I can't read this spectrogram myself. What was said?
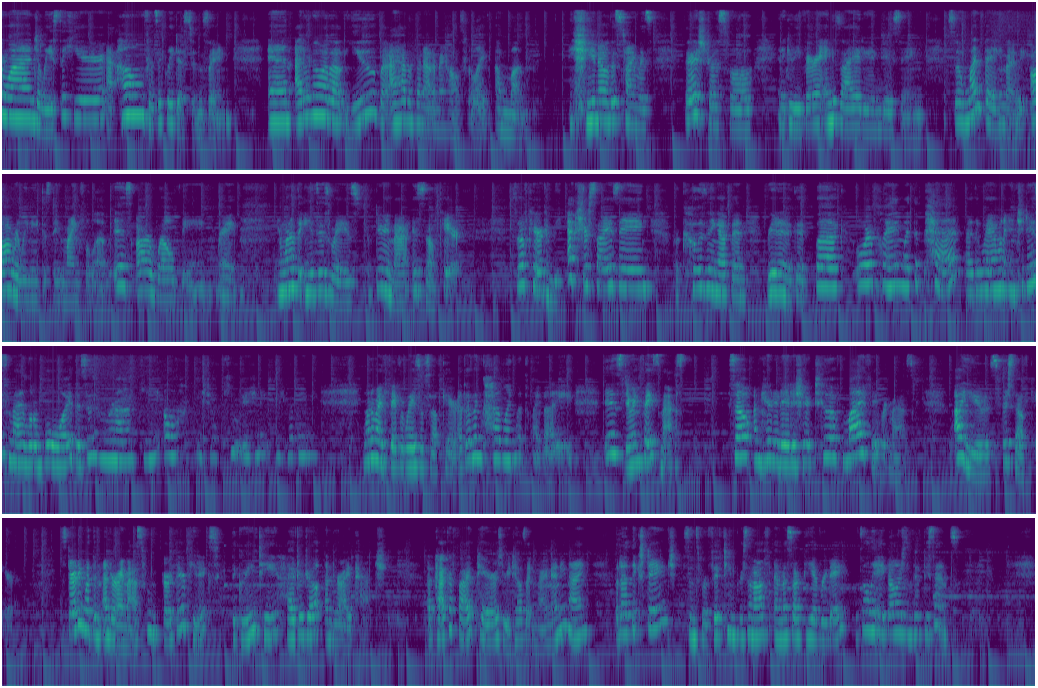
everyone, Jaleesa here at home physically distancing. And I don't know about you, but I haven't been out of my house for like a month. you know, this time is very stressful and it can be very anxiety inducing. So one thing that we all really need to stay mindful of is our well-being, right? And one of the easiest ways of doing that is self-care. Self-care can be exercising or cozying up and reading a good book or playing with a pet. By the way, I want to introduce my little boy. This is Rocky. Oh, he's so cute, isn't he? He's my baby. One of my favorite ways of self-care, other than cuddling with my buddy, is doing face masks. So I'm here today to share two of my favorite masks I use for self-care. Starting with an under eye mask from Earth Therapeutics, the Green Tea Hydrogel Under Eye Patch. A pack of five pairs retails at $9.99, but at the exchange, since we're 15% off MSRP every day, it's only $8.50.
